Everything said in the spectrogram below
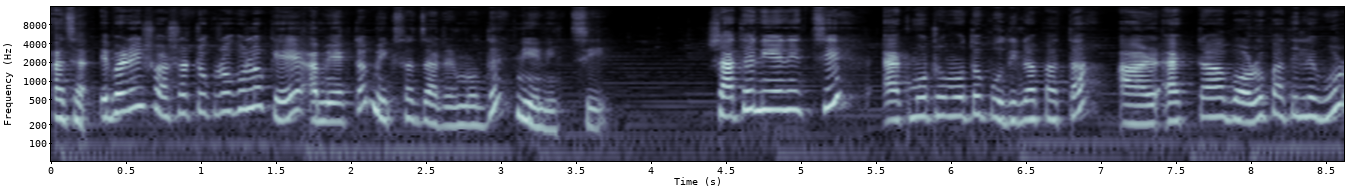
আচ্ছা এবার এই শশার টুকরোগুলোকে আমি একটা মিক্সার জারের মধ্যে নিয়ে নিচ্ছি। সাথে নিয়ে নিচ্ছি এক মুঠো মতো পুদিনা পাতা আর একটা বড় পাতিলেবুর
